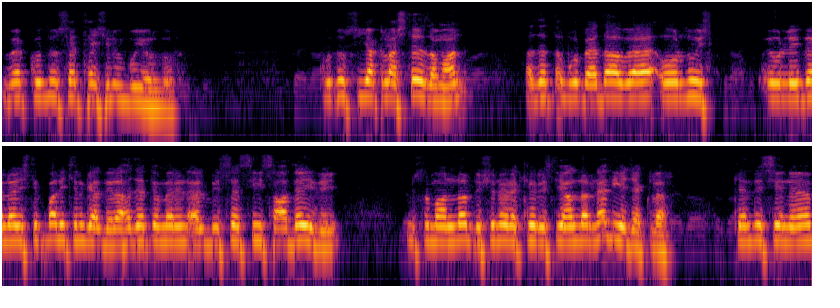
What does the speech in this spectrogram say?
Ve Kudüs'e teşrif buyurdu. Kudüs yaklaştığı zaman Hazreti Ebu Beda ve ordu liderler istikbal için geldiler. Hazreti Ömer'in elbisesi sadeydi. Müslümanlar düşünerek ki Hristiyanlar ne diyecekler? Kendisine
